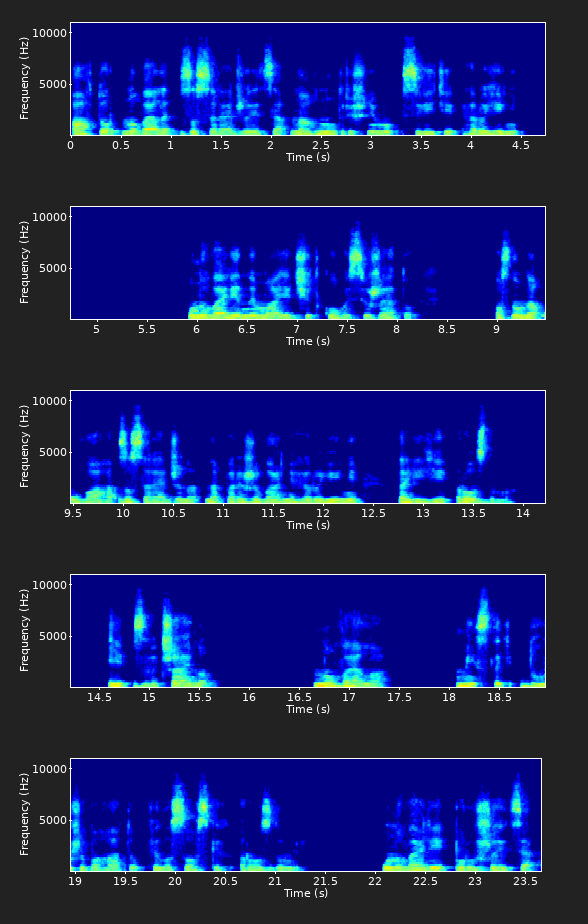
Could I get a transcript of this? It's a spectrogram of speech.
автор новели зосереджується на внутрішньому світі героїні. У новелі немає чіткого сюжету. Основна увага зосереджена на переживання героїні та її роздумах. І, звичайно, новела містить дуже багато філософських роздумів. У новелі порушуються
